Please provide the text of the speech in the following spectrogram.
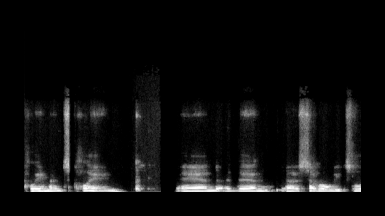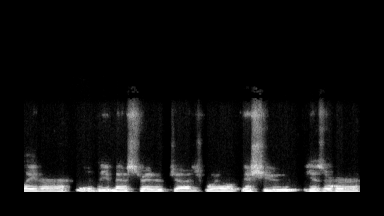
claimant's claim and then uh, several weeks later, the administrative judge will issue his or her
